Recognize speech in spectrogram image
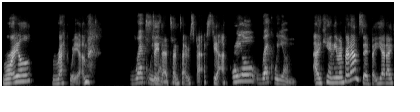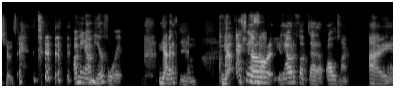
Royal Requiem. Requiem. Say that 10 times fast. Yeah. Royal Requiem. I can't even pronounce it, but yet I chose it. I mean, I'm here for it. yeah. Requiem. Yeah. Actually, So- I'm not because I would have fucked that up all the time. I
